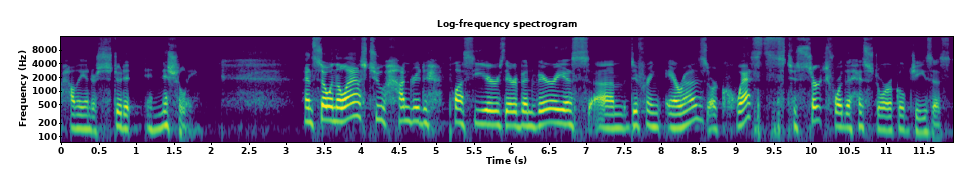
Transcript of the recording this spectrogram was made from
how they understood it initially. And so, in the last 200 plus years, there have been various um, differing eras or quests to search for the historical Jesus.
